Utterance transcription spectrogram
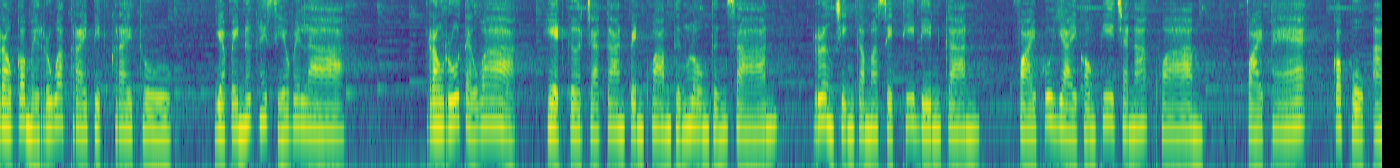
เราก็ไม่รู้ว่าใครผิดใครถูก อย่าไปนึกให้เสียเวลา เรารู้แต่ว่าเหตุเกิดจากการเป็นความถึงลงถึงศาลเรื่องชิงกรรมสิทธิ์ที่ดินกัน ฝ่ายผู้ใหญ่ของพี่ชนะความ ฝ่ายแพ้ก็ผูกอา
